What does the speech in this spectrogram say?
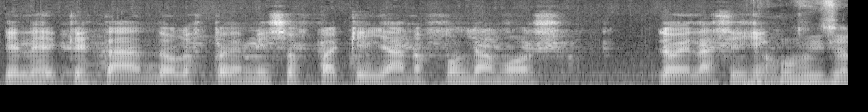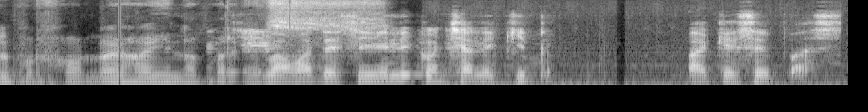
Él es el que está dando los permisos para que ya nos pongamos lo de la SIGIN. Oficial, por favor, lo deja ahí en la pared. Vamos de civil y con chalequito. Para que sepas.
